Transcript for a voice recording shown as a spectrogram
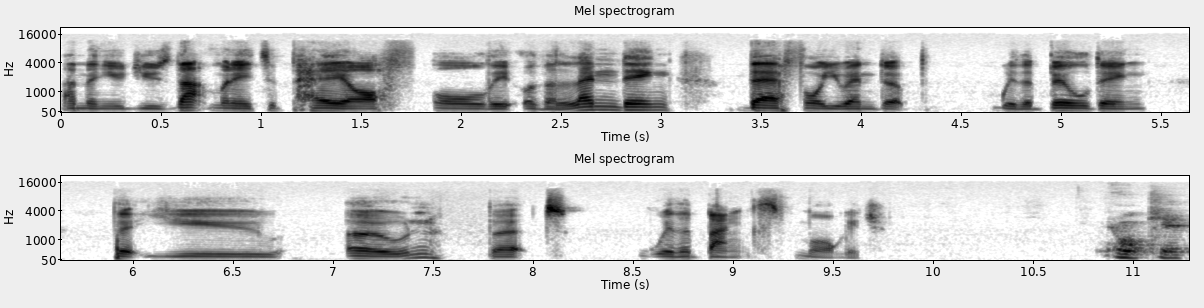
And then you'd use that money to pay off all the other lending. Therefore, you end up with a building that you own, but with a bank's mortgage. Okay.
